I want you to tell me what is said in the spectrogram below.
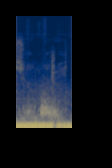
Julie.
